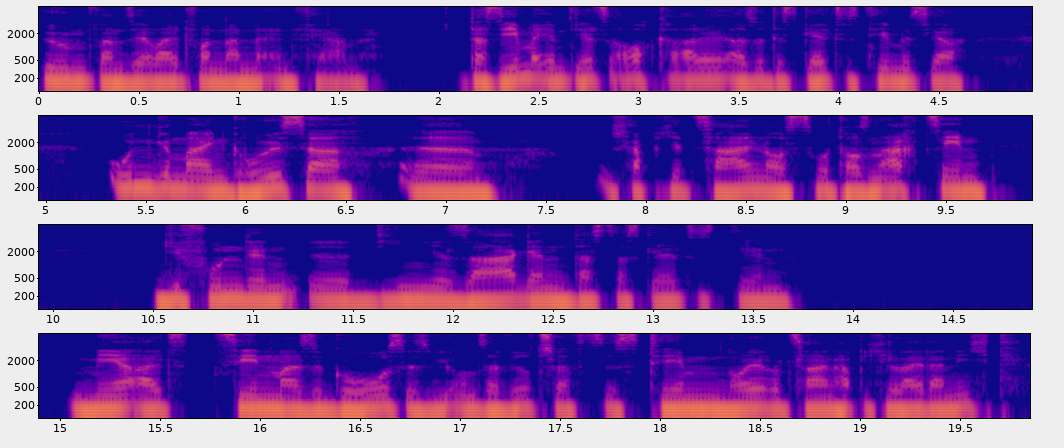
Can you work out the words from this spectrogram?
irgendwann sehr weit voneinander entfernen. Das sehen wir eben jetzt auch gerade. Also das Geldsystem ist ja ungemein größer. Äh, ich habe hier Zahlen aus 2018 gefunden, äh, die mir sagen, dass das Geldsystem mehr als zehnmal so groß ist wie unser Wirtschaftssystem. Neuere Zahlen habe ich leider nicht.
